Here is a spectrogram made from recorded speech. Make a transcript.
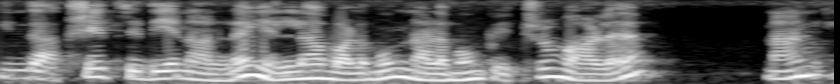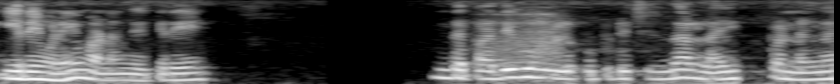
இந்த அக்ஷய திருதிய நாளில் எல்லா வளமும் நலமும் பெற்றும் வாழ நான் இறைவனை வணங்குகிறேன். இந்த பதிவு உங்களுக்கு பிடிச்சிருந்தா லைக் பண்ணுங்க.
